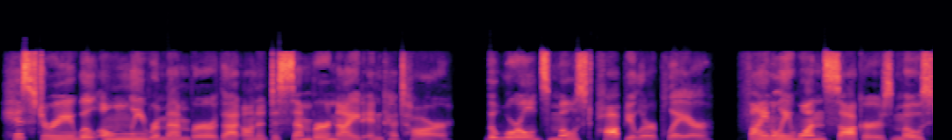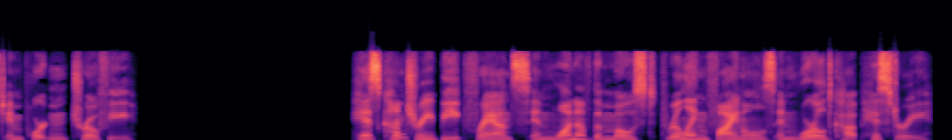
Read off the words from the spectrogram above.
History will only remember that on a December night in Qatar, the world's most popular player finally won soccer's most important trophy. His country beat France in one of the most thrilling finals in World Cup history.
